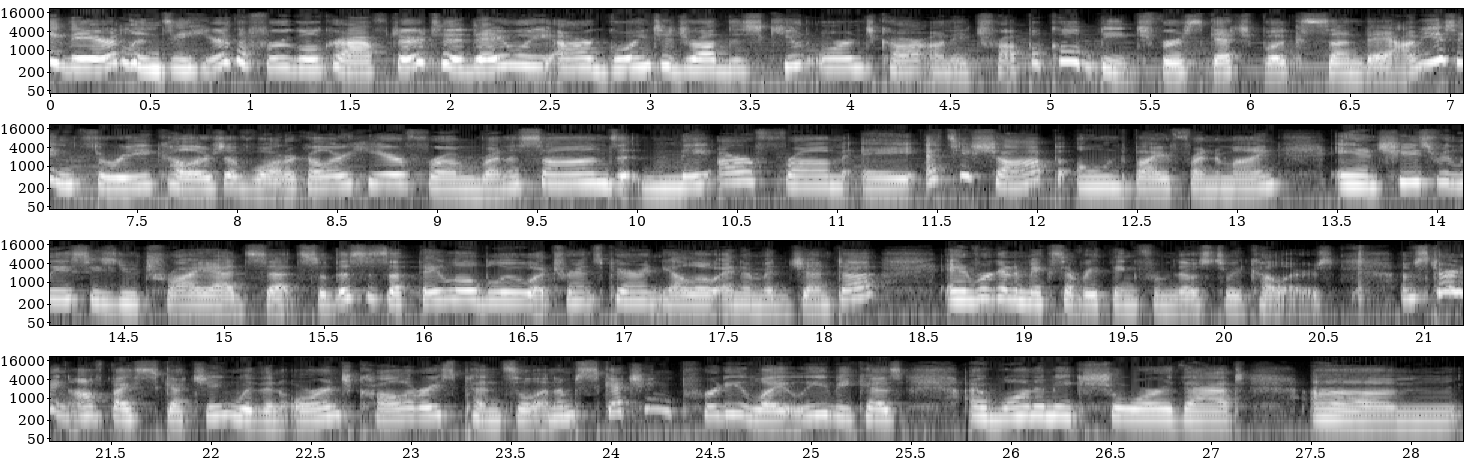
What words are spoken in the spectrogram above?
Hi there, Lindsay here, the Frugal Crafter. Today we are going to draw this cute orange car on a tropical beach for Sketchbook Sunday. I'm using three colors of watercolor here from Renesans. They are from a Etsy shop owned by a friend of mine, and she's released these new triad sets. So this is a phthalo blue, a transparent yellow, and a magenta, and we're going to mix everything from those three colors. I'm starting off by sketching with an orange Col-Erase pencil, and I'm sketching pretty lightly because I want to make sure that um,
